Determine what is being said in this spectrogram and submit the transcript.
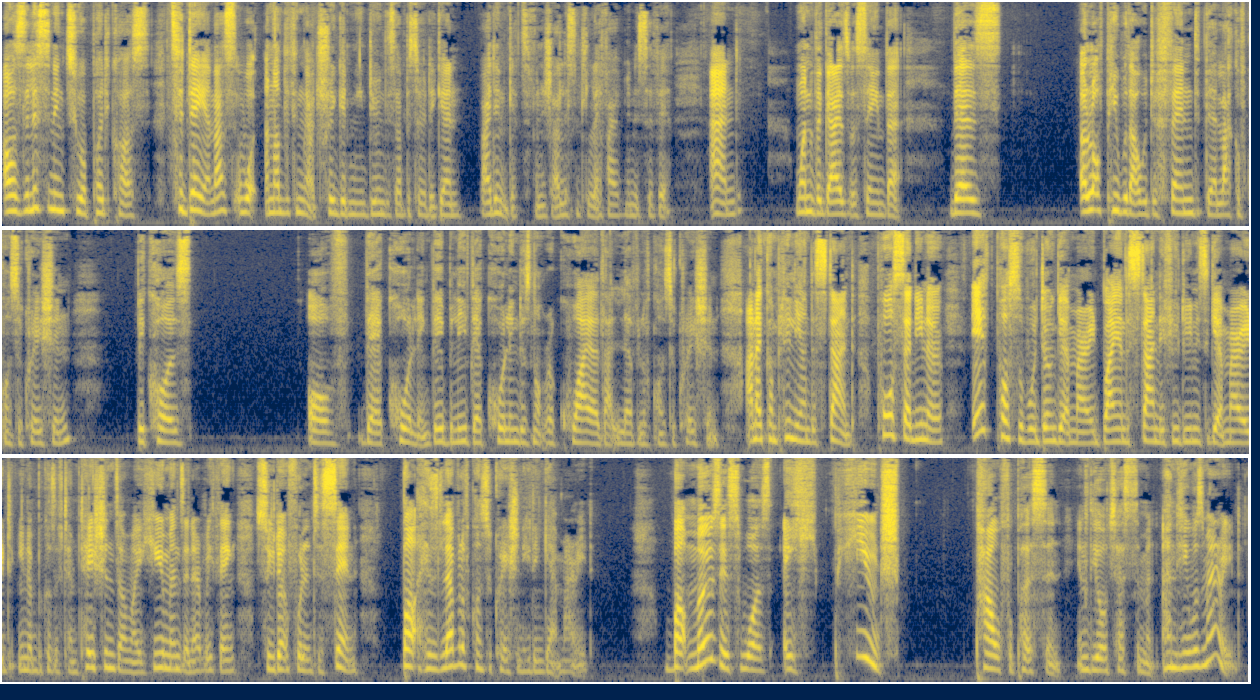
I was listening to a podcast today, and that's what another thing that triggered me doing this episode again. I didn't get to finish. I listened to like five minutes of it. And one of the guys was saying that there's a lot of people that would defend their lack of consecration because of their calling. They believe their calling does not require that level of consecration. And I completely understand. Paul said, you know, if possible, don't get married, but I understand if you do need to get married, you know, because of temptations and we're humans and everything, so you don't fall into sin. But his level of consecration, he didn't get married. But Moses was a huge, powerful person in the Old Testament, and he was married.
